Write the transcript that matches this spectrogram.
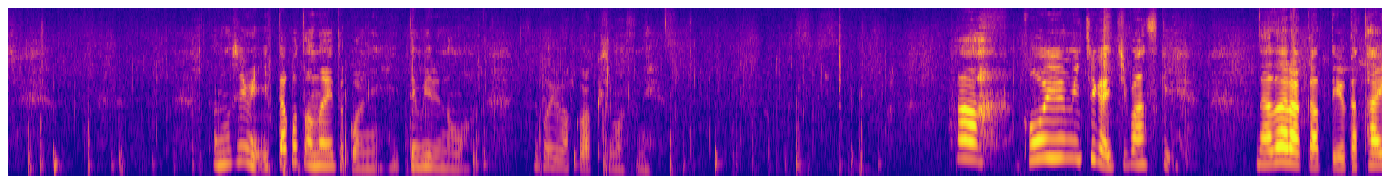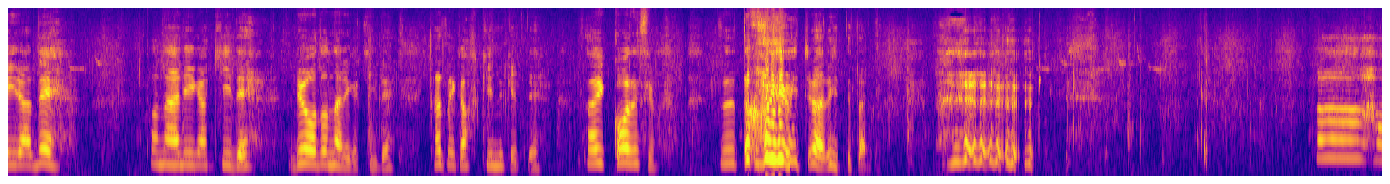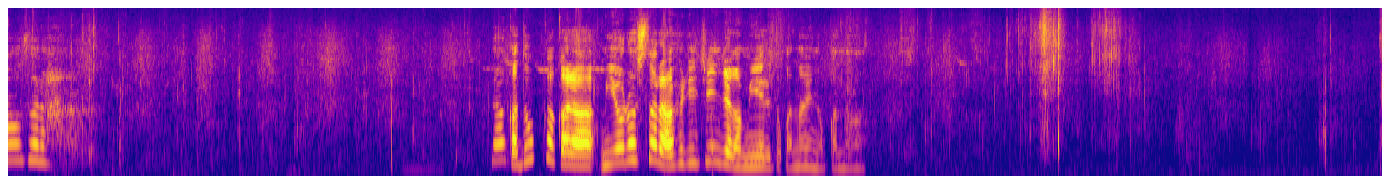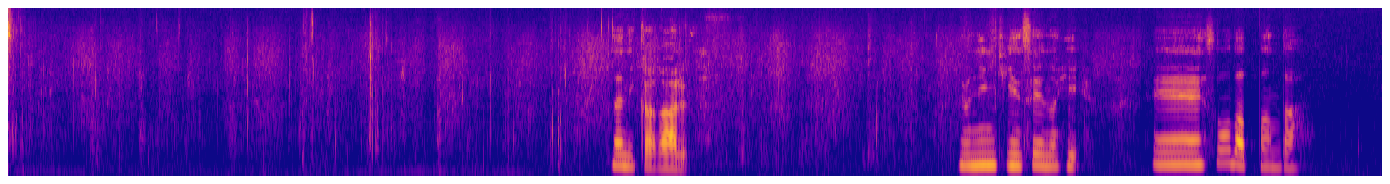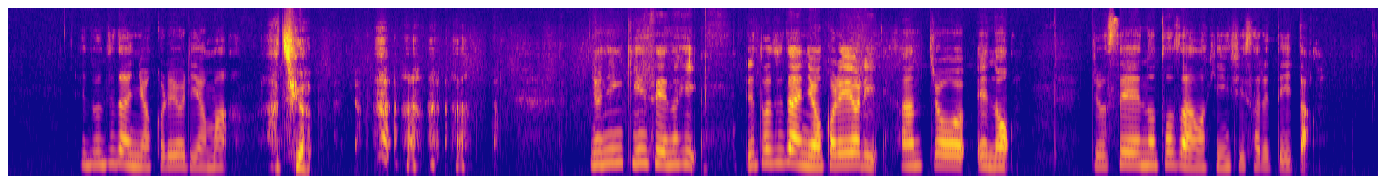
楽しみ。行ったことないところに行ってみるのもすごいワクワクしますね。ああこういう道が一番好き。なだらかっていうか平らで隣が木で両隣が木で風が吹き抜けて最高ですよ。ずっとこういう道を歩いてたい。ああ青空。なんかどっかから見下ろしたら阿夫利神社が見えるとかないのかな。何かがある。女人禁制の日。えー、そうだったんだ。江戸時代にはこれより山。あ違う。女人禁制の日。江戸時代にはこれより山頂への女性の登山は禁止されていた。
